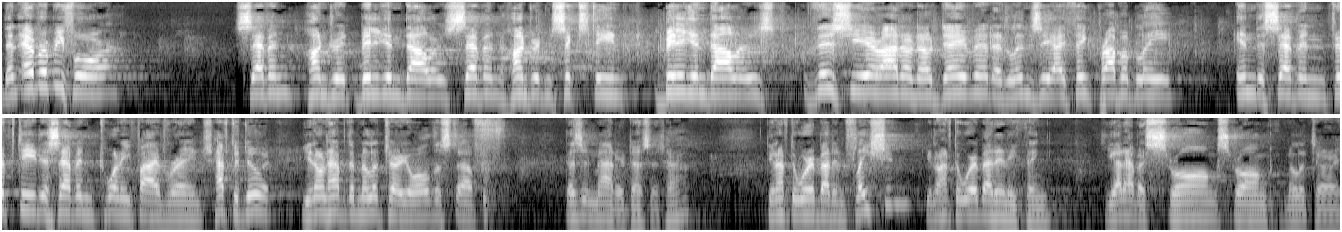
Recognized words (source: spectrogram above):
than ever before. $700 billion, $716 billion. This year, I don't know, David and Lindsey, I think probably in the 750 to 725 range. Have to do it. You don't have the military, all the stuff. Doesn't matter, does it, huh? You don't have to worry about inflation. You don't have to worry about anything. You got to have a strong, strong military.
